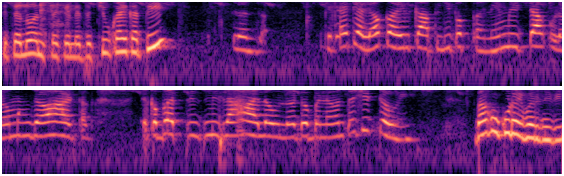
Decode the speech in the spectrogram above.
त्याचं लोणचं केलं. तर चिव काय का ती लोणचं. ते काय केलं? कैल कापली पप्पाने मीठ टाकलं मग जेव्हा हा टाक एका बत्तीस मीठला हलवलं डबल्यावर तशी ठेवली. दाखव कुठे भरणी ती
